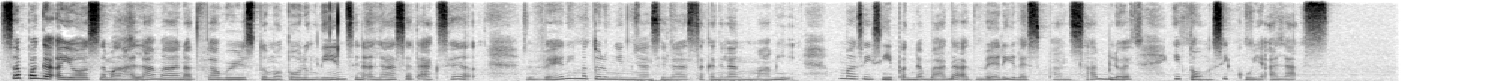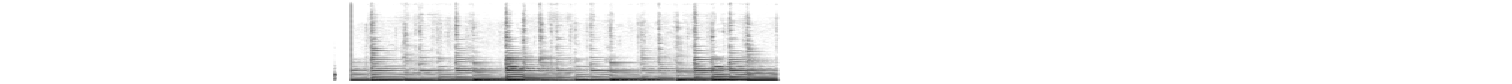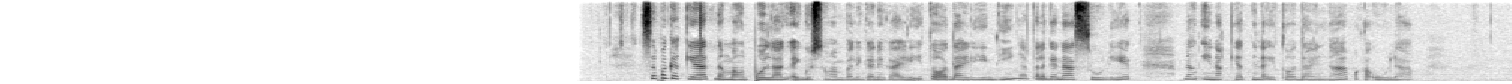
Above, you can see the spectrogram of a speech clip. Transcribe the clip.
Sa pag-aayos ng mga halaman at flowers, tumutulong din sina Alas at Axel. Very matulungin nga sila sa kanilang mami. Masisipag na bada at very responsable itong si Kuya Alas. Sa pag-akyat ng Mount Pulag ay gusto nga balikan ni Kylie ito dahil hindi nga talaga nasulit nang inakyat nila ito dahil napakaulap.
